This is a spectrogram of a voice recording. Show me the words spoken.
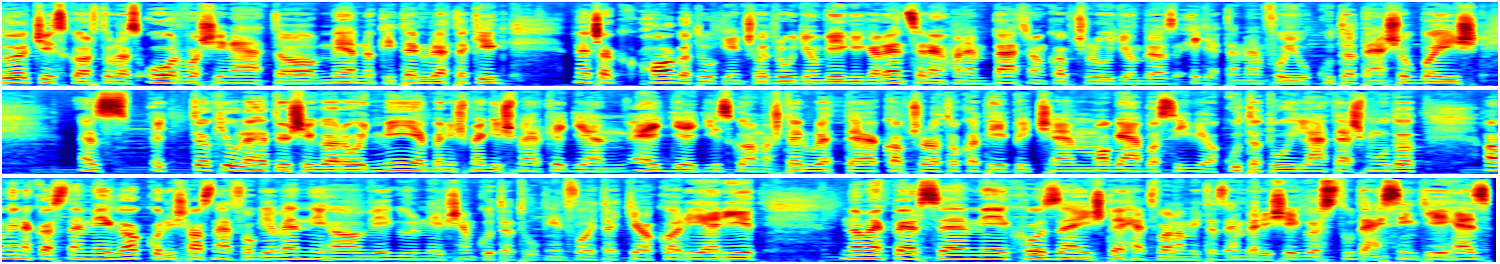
bölcsészkartól az orvosin át a mérnöki területekig, ne csak hallgatóként sodródjon végig a rendszeren, hanem bátran kapcsolódjon be az egyetemen folyó kutatásokba is. Ez egy tök jó lehetőség arra, hogy mélyebben is megismerkedjen egy-egy izgalmas területtel, kapcsolatokat építsen, magába szívja a kutatói látásmódot, aminek aztán még akkor is hasznát fogja venni, ha végül mégsem kutatóként folytatja a karrierjét. Na meg persze még hozzá is tehet valamit az emberiség ösztudás szintjéhez.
